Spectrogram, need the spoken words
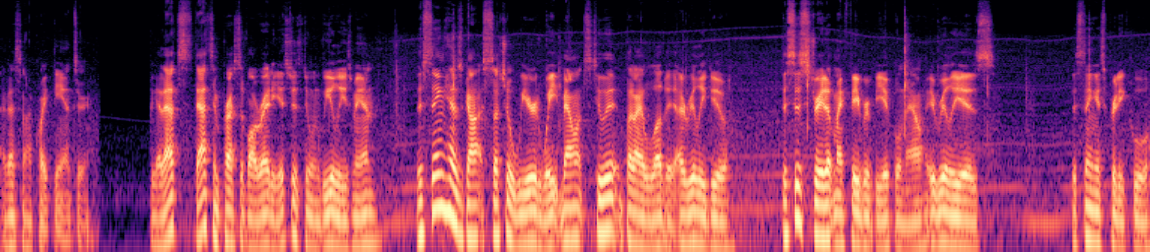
Uh, that's not quite the answer. But yeah, that's that's impressive already. It's just doing wheelies, man. This thing has got such a weird weight balance to it, but I love it. I really do. This is straight up my favorite vehicle now. It really is. This thing is pretty cool.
